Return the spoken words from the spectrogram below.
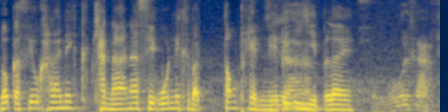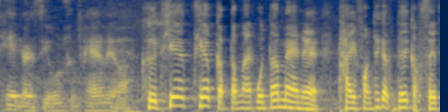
ลบกับซิลคาร่านี่ชนะนะซีอุดนี่คือแบบต้องเพ่นหนีไปอียิปต์เลยโหขนาดเทพอย่างซิลคือแพ้เลยเหรอ คือเทียบเทียบกับตำนานอุลตร้าแมนเนี่ยไทฟอนเทียบกับเทียบกับเซต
